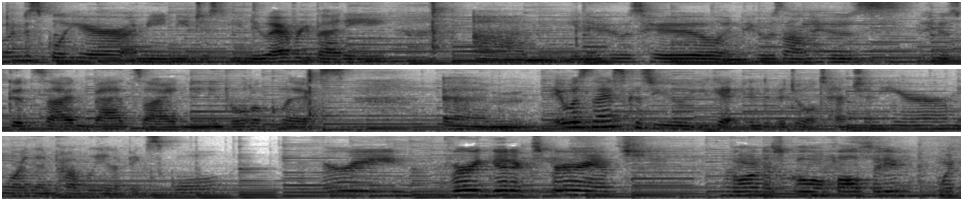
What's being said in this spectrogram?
Going to school here, I mean, you just you knew everybody. Um, you knew who was who and who was on whose whose good side and bad side, and you knew the little cliques. Um, it was nice because you you get individual attention here more than probably in a big school. Very, very good experience going to school in Falls City. Went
